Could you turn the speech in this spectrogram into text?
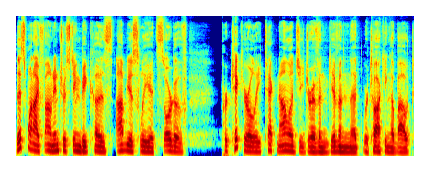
this one I found interesting because obviously it's sort of particularly technology driven, given that we're talking about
